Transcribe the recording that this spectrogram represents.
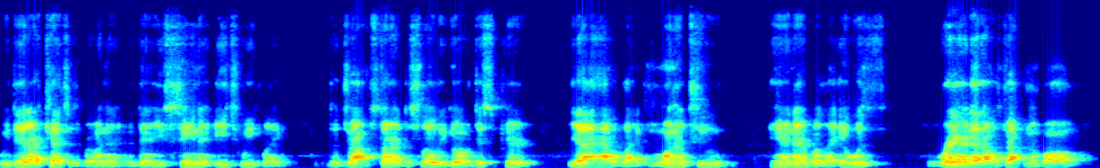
we did our catches, bro, and then, and then you seen it each week, like the drop started to slowly go disappear. Yeah, I have like one or two here and there, but like it was rare that I was dropping the ball.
